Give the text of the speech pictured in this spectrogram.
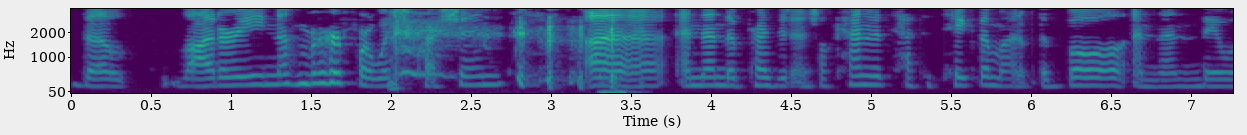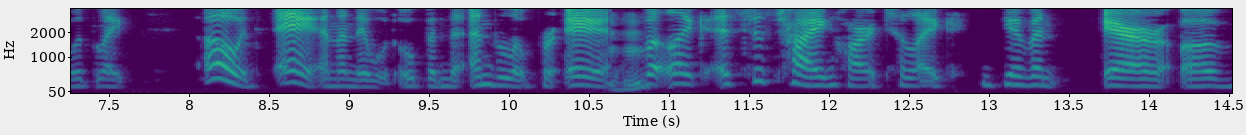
the lottery number for which question, uh, and then the presidential candidates had to take them out of the bowl, and then they would like, oh, it's A, and then they would open the envelope for A. Mhm. But like, it's just trying hard to like give an air of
